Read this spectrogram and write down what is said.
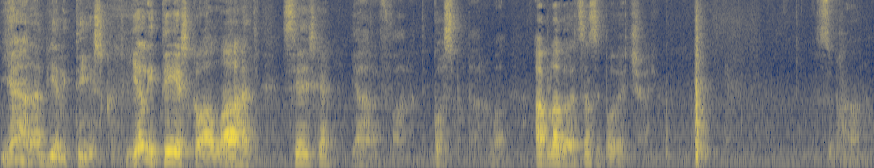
Ja rab, je li teško? Je li teško, Allah? Sjediš kaj? Ja rab, hvala te, gospodar, hvala. A blagodat sam se povećaju. Subhano.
